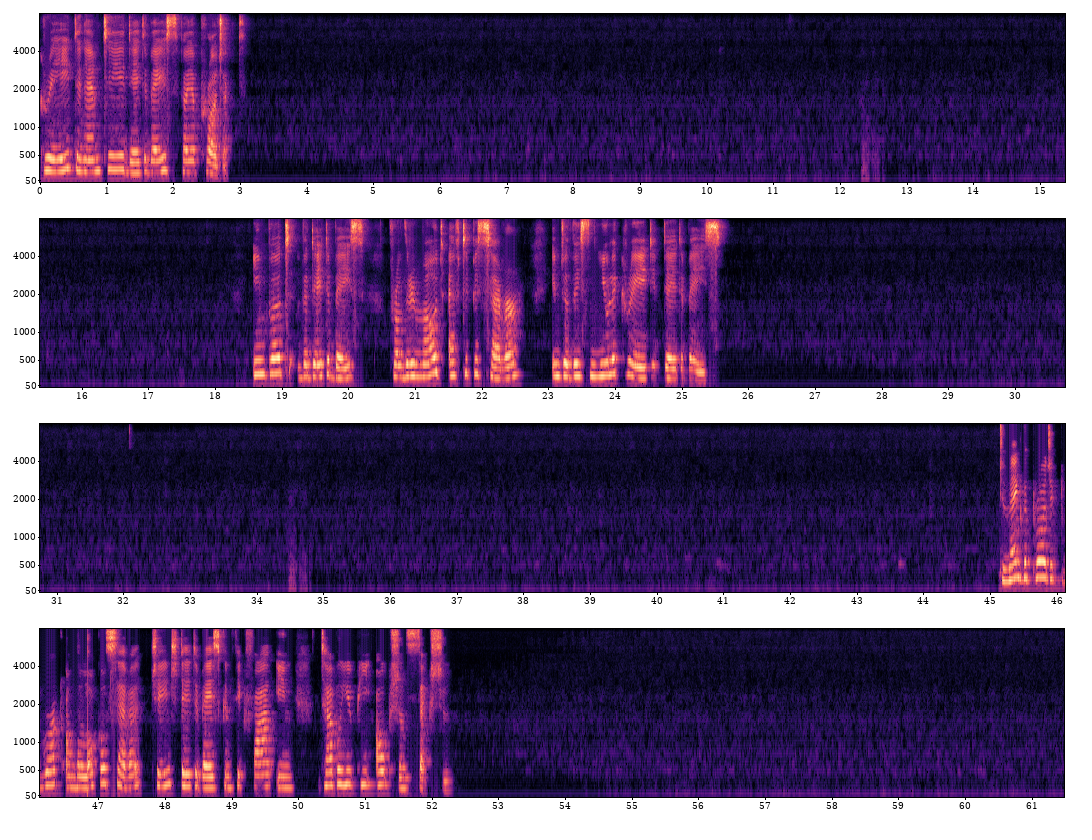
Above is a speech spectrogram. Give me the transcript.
Create an empty database for your project. Import the database from the remote FTP server into this newly created database. To make the project work on the local server, change database config file in WP Options section.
